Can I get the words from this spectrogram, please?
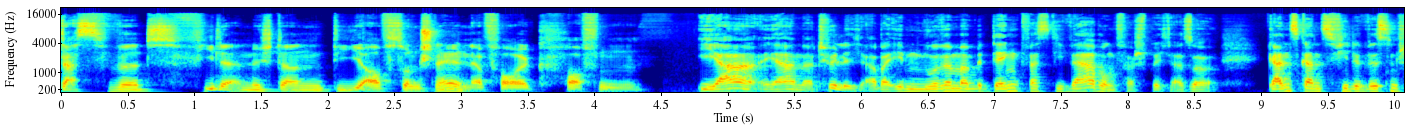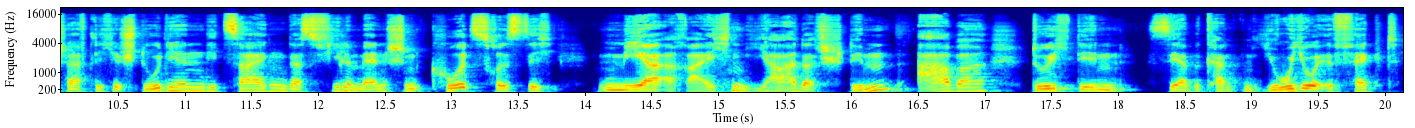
Das wird viele ernüchtern, die auf so einen schnellen Erfolg hoffen. Ja, ja, natürlich. Aber eben nur, wenn man bedenkt, was die Werbung verspricht. Also ganz, ganz viele wissenschaftliche Studien, die zeigen, dass viele Menschen kurzfristig mehr erreichen. Ja, das stimmt, aber durch den sehr bekannten Jojo-Effekt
